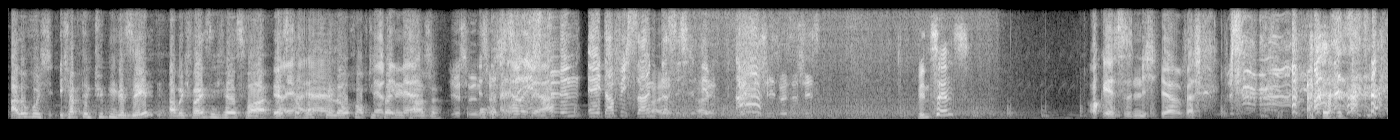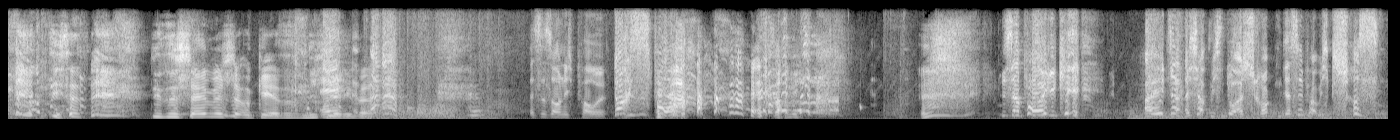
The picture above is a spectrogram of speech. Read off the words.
Alle ruhig, ich habe den Typen gesehen, aber ich weiß nicht, wer es war. Er ist Ja, ja, kaputt ja. gelaufen auf die zweite Etage. Hier ist Also Vincent. ich bin, ey, darf ich sagen, dass ich in dem... Vincent schießt, Vincent. Vinzenz? Okay, es ist nicht der Robert. dieses, dieses schelmische, okay, es ist nicht Ey, Heribert. Es ist auch nicht Paul. Doch, es ist Paul! Ist auch nicht- ich hab Paul gekillt! Alter, ich hab mich nur erschrocken, deshalb habe ich geschossen.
